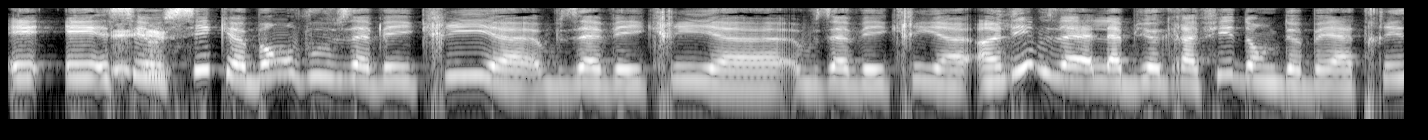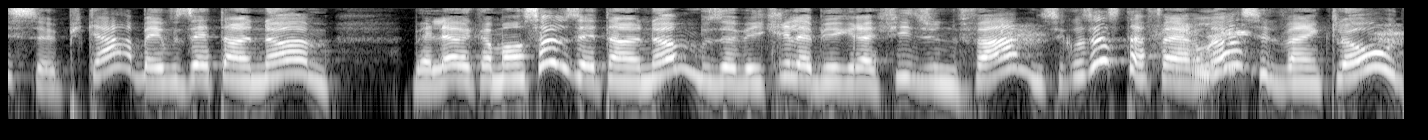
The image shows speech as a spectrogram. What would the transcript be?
Et, et, c'est aussi que bon, vous, vous avez écrit, euh, vous avez écrit, vous avez écrit un, livre, la biographie donc de Béatrice Picard. Ben vous êtes un homme. Ben là, comment ça, vous êtes un homme, vous avez écrit la biographie d'une femme? C'est quoi ça, cette affaire-là, Sylvain Claude?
